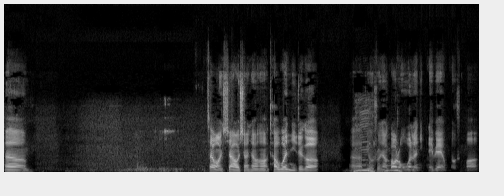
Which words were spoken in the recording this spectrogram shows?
嗯。再往下，我想想哈，他问你这个，呃，比如说像高荣问了你那边有没有什么，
